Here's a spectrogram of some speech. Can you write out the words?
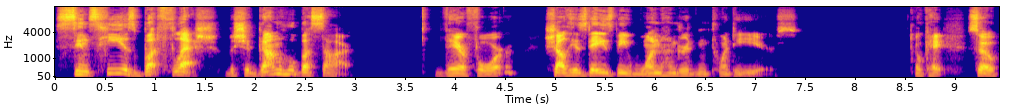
since he is but flesh, v'shagam hu basar. Therefore shall his days be 120 years. Okay, so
